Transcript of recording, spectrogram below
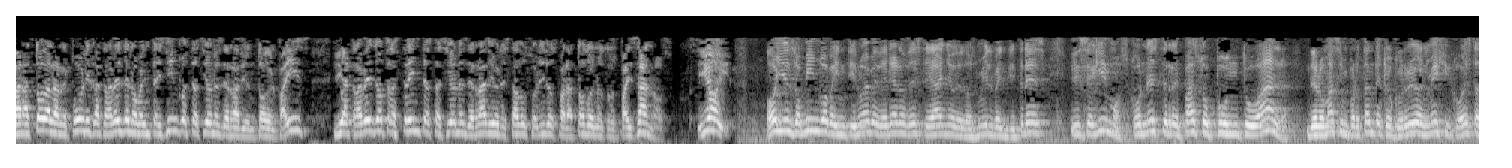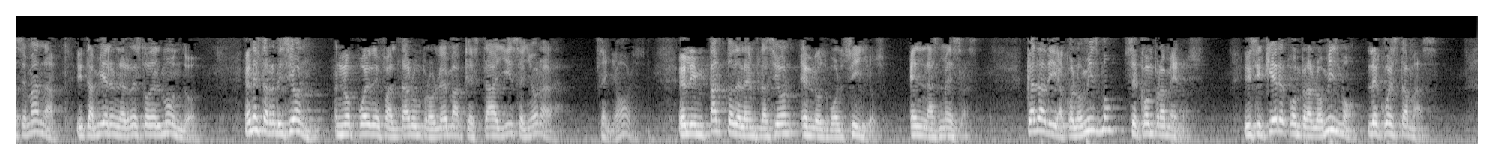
para toda la República, a través de 95 estaciones de radio en todo el país y a través de otras 30 estaciones de radio en Estados Unidos para todos nuestros paisanos. Y hoy, hoy es domingo 29 de enero de este año de 2023 y seguimos con este repaso puntual de lo más importante que ocurrió en México esta semana y también en el resto del mundo. En esta revisión no puede faltar un problema que está allí, señora, señor. El impacto de la inflación en los bolsillos, en las mesas. Cada día con lo mismo se compra menos. Y si quiere comprar lo mismo, le cuesta más.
